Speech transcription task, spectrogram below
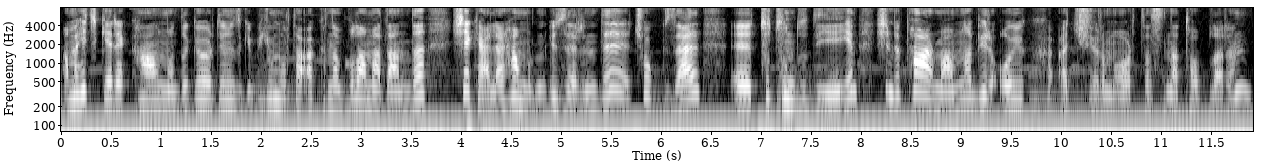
ama hiç gerek kalmadı. Gördüğünüz gibi yumurta akına bulamadan da şekerler hamurun üzerinde çok güzel e, tutundu diyeyim. Şimdi parmağımla bir oyuk açıyorum ortasına topların.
